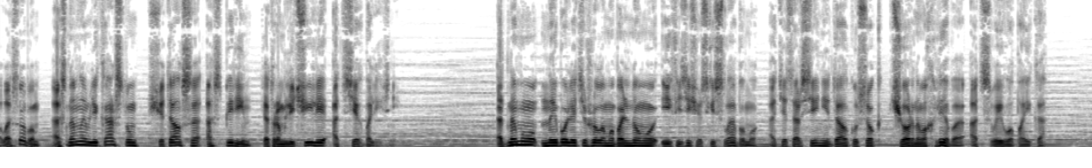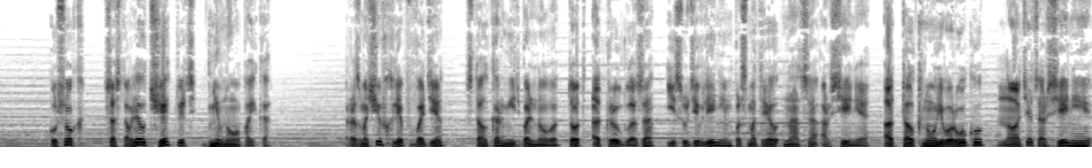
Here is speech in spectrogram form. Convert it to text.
В особом основным лекарством считался аспирин, которым лечили от всех болезней. Одному наиболее тяжелому больному и физически слабому отец Арсений дал кусок черного хлеба от своего пайка. Кусок составлял четверть дневного пайка. Размочив хлеб в воде, стал кормить больного. Тот открыл глаза и с удивлением посмотрел на отца Арсения. Оттолкнул его руку, но отец Арсений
